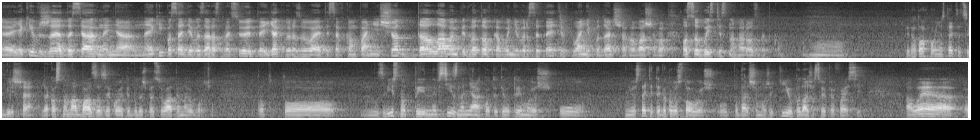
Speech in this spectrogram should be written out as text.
е, які вже досягнення, на якій посаді ви зараз працюєте, як ви розвиваєтеся в компанії? Що дала вам підготовка в університеті в плані подальшого вашого особистісного розвитку? Підготовка в університеті це більше як основна база, з якою ти будеш працювати на роботі. Тобто, звісно, ти не всі знання, які ти отримуєш у університеті, ти використовуєш у подальшому житті, у подальшій своїй професії. Але е,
